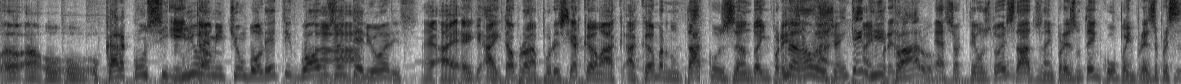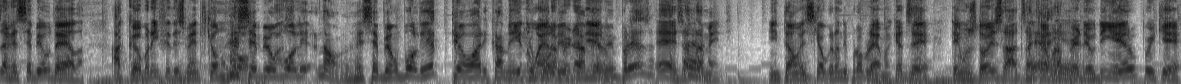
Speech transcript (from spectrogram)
o, o, o cara conseguiu Então. emitir um boleto igual Ah. anteriores. É, aí, aí que tá o problema. Por isso que a Câmara, a, a Câmara não tá acusando a empresa. Não, eu já entendi, empresa- claro. É, só que tem os dois lados. né? A empresa não tem culpa, a empresa precisa receber o dela. A Câmara, infelizmente, que eu não Recebeu o boleto. Não, recebeu um boleto, teoricamente, que não o era boleto da verdadeiro. mesma empresa. É, exatamente. Então esse que é o grande problema. Quer dizer, tem os dois lados. A É, Câmara é. perdeu dinheiro, por quê?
